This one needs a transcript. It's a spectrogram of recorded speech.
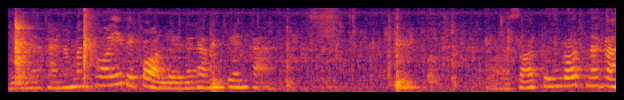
เดี๋ยวนะคะ น้ำมันหอยไปก่อนเลยนะคะเพื่อนๆค่ะ ซอสปรุงรสนะคะ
